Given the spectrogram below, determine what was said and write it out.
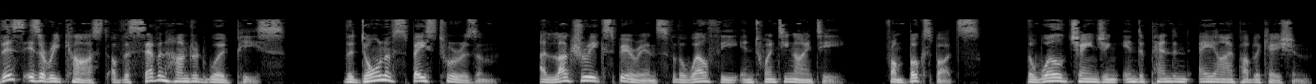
This is a recast of the 700-word piece, The Dawn of Space Tourism, a luxury experience for the wealthy in 2090, from Bookspotz, the world-changing independent AI publication.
